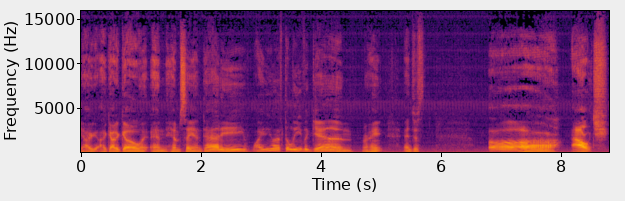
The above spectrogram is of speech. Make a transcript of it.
yeah, I, I got to go. And him saying, Daddy, why do you have to leave again? Right? And just, oh, ouch.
